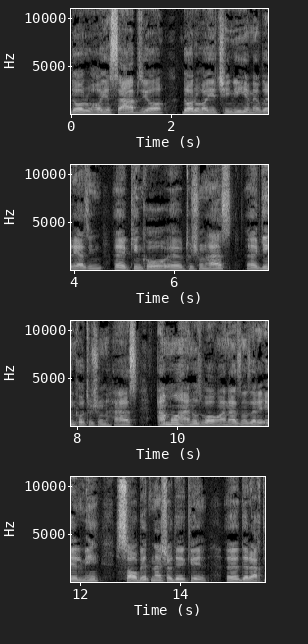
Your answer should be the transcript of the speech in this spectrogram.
داروهای سبز یا داروهای چینی یه مقداری از این گینکو توشون هست گینکو توشون هست. اما هنوز واقعا از نظر علمی ثابت نشده که درخت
